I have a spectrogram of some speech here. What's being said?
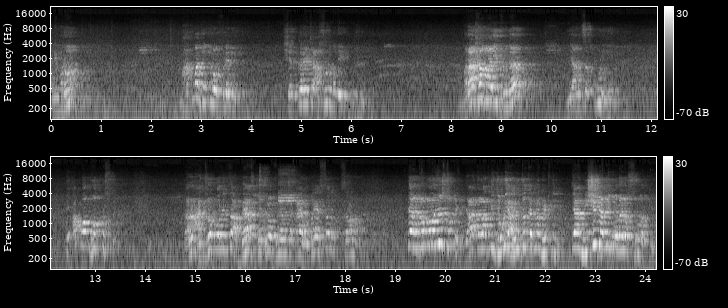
आणि म्हणून महात्मा ज्योतिराव फुलेंनी शेतकऱ्याच्या आसूडमध्ये मराठा माळी धुंगर यांचं कुळ हे हे आपोआप होत नसतं. कारण अँथ्रोपॉलॉजीचा अभ्यास ज्योतिराव फुल्यांचा काय होता या सर सरांना ते अँथ्रोपॉलॉजिस्ट होते. त्या काळातली जेवढी आयुधं त्यांना भेटली त्या निश्चित त्यांनी बोलायला सुरुवात केली.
